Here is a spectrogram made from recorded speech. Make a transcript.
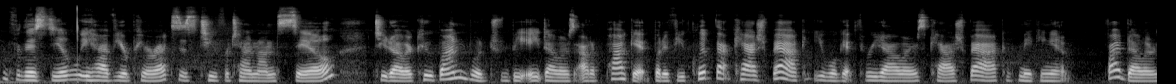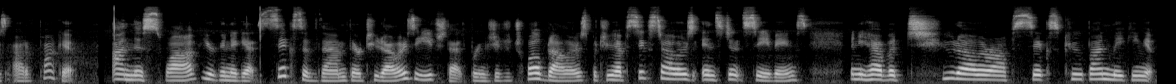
And for this deal, we have your Purex is 2 for 10 on sale, $2 coupon, which would be $8 out of pocket. But if you clip that cash back, you will get $3 cash back, making it $5 out of pocket. On this Suave, you're going to get six of them. They're $2 each. That brings you to $12, but you have $6 instant savings, and you have a $2 off six coupon, making it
